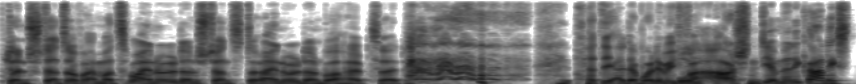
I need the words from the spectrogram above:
dann stand es auf einmal 2-0, dann stand es 3-0, dann war Halbzeit. dachte ich, Alter, wollt ihr mich Und- verarschen? Die haben ja gar nichts,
